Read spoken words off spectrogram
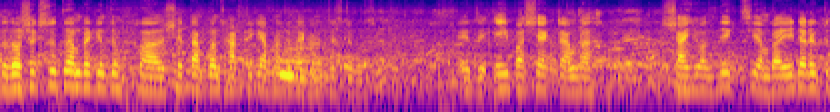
তো দর্শক শ্রোতা আমরা কিন্তু আহ, সেতাবগঞ্জ হাট থেকে আপনাদের দেখানোর চেষ্টা করছি। এই যে এই পাশে একটা আমরা শাহিওয়াল দেখছি। আমরা এইটার একটু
